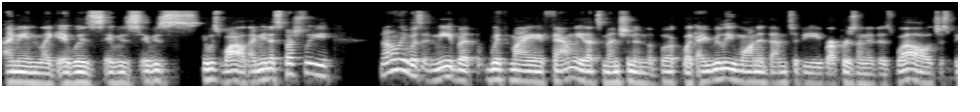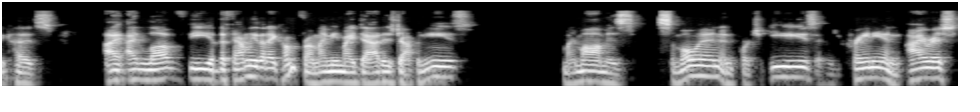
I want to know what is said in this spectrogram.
I mean, like it was, it was, it was, it was wild. I mean, especially not only was it me, but with my family that's mentioned in the book, like I really wanted them to be represented as well, just because I, I love the the family that I come from. I mean, my dad is Japanese, my mom is Samoan and Portuguese and Ukrainian and Irish.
